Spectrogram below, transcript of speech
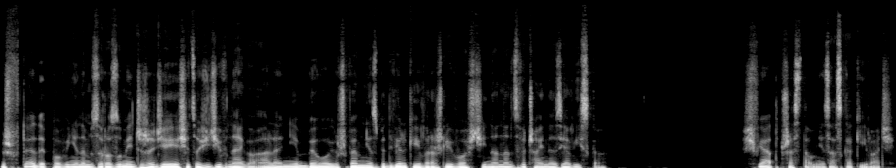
Już wtedy powinienem zrozumieć, że dzieje się coś dziwnego, ale nie było już we mnie zbyt wielkiej wrażliwości na nadzwyczajne zjawiska. Świat przestał mnie zaskakiwać.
